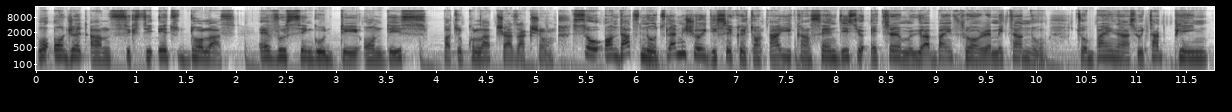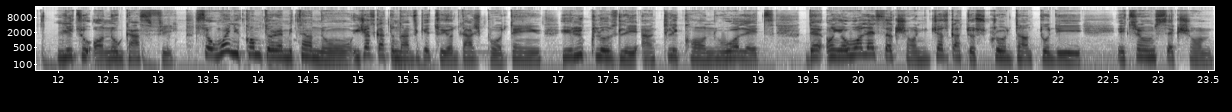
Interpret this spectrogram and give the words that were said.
$168 every single day on this particular transaction. So on that note, let me show you the secret on how you can send this your Ethereum you are buying from Remitano to Binance without paying little or no gas fee. So when you come to Remitano, you just got to navigate to your dashboard, then you, you look closely and click on wallet. Then on your wallet section, you just got to scroll down to the Ethereum section,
